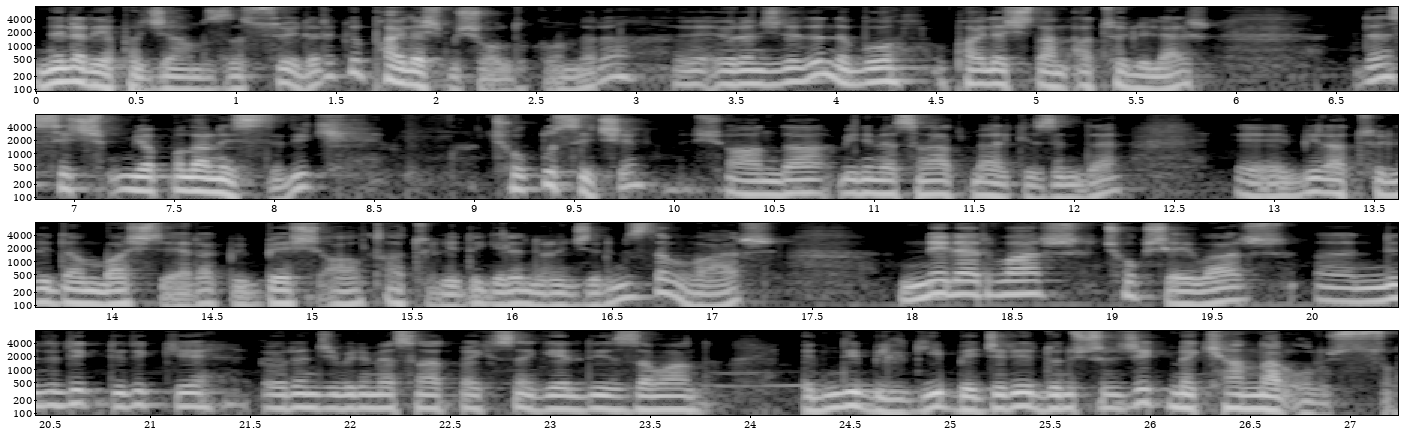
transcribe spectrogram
neler yapacağımızı da söyleyerek ve paylaşmış olduk onlara. Ve öğrencilerden de bu paylaşılan atölyelerden seçim yapmalarını istedik. Çoklu seçim şu anda Bilim ve Sanat Merkezi'nde bir atölyeden başlayarak bir 5-6 atölyede gelen öğrencilerimiz de var. Neler var? Çok şey var. E, ne dedik? Dedik ki öğrenci bilim ve sanat merkezine geldiği zaman edindiği bilgiyi beceriye dönüştürecek mekanlar oluşsun.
